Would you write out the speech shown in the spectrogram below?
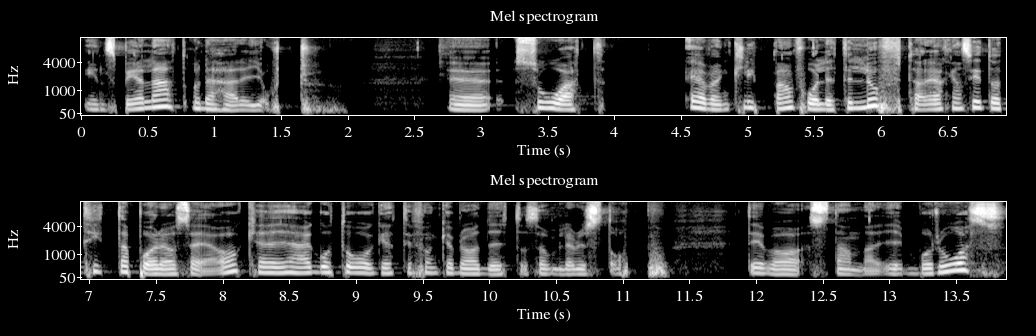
inspelat och det här är gjort. Eh, så att även klippan får lite luft här. Jag kan sitta och titta på det och säga okej, okay, här går tåget, det funkar bra dit och sen blev det stopp. Det var stannar i Borås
